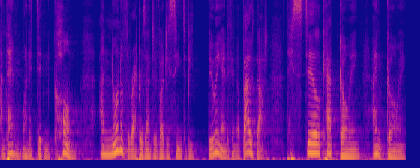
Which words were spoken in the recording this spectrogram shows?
And then when it didn't come, and none of the representative bodies seemed to be doing anything about that, they still kept going and going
